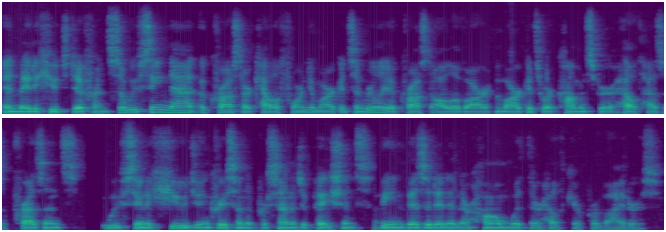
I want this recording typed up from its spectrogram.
and made a huge difference. So we've seen that across our California markets and really across all of our markets where Common Spirit Health has a presence. We've seen a huge increase in the percentage of patients being visited in their home with their healthcare providers.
